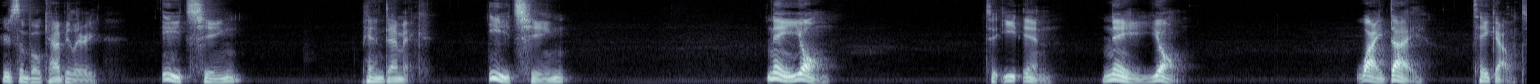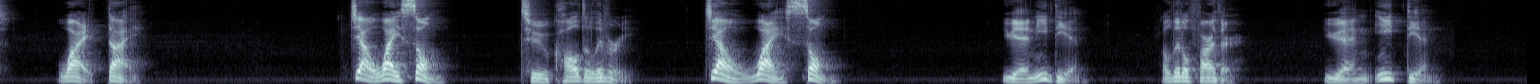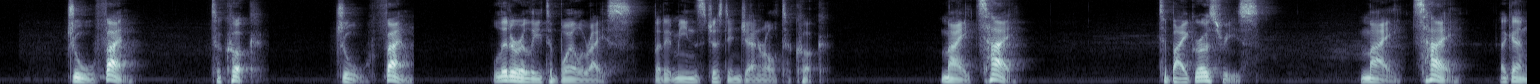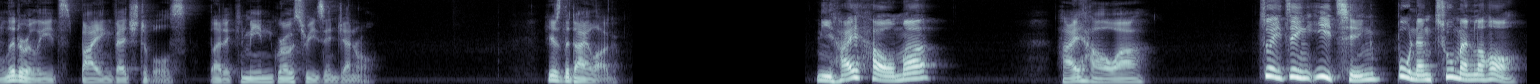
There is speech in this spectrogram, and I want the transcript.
Here's some vocabulary. 疫情 pandemic 疫情内用 to eat in 内用外带 take out 外带叫外送 to call delivery 叫外送远一点 a little farther 远一点 煮饭 to cook 煮饭 literally to boil rice but it means just in general to cook 买菜 to buy groceries 买菜 again literally it's buying vegetables but it can mean groceries in general here's the dialogue 你还好吗？还好啊。最近疫情不能出门了吼。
